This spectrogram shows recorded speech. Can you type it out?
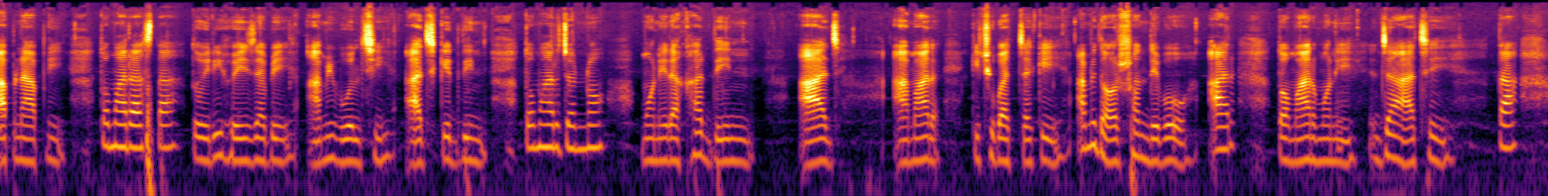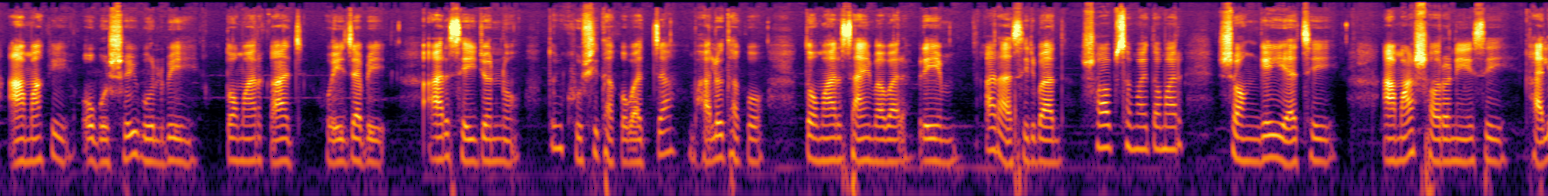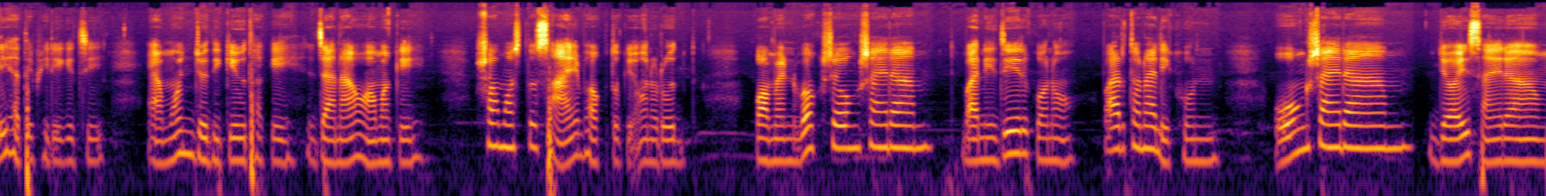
আপনা আপনি তোমার রাস্তা তৈরি হয়ে যাবে, আমি বলছি আজকের দিন তোমার জন্য মনে রাখার দিন। আজ আমার কিছু বাচ্চাকে আমি দর্শন দেব, আর তোমার মনে যা আছে তা আমাকে অবশ্যই বলবে, তোমার কাজ হয়ে যাবে, আর সেই জন্য তুমি খুশি থাকো, বাচ্চা। ভালো থাকো। তোমার সাই বাবার প্রেম আর আশীর্বাদ সব সময় তোমার সঙ্গেই আছে। আমার স্মরণে এসে খালি হাতে ফিরে গেছি। এমন যদি কেউ থাকে, জানাও আমাকে। সমস্ত সাঁই ভক্তকে অনুরোধ। কমেন্ট বক্সে ওং সাঁয়রাম বা নিজের কোনো প্রার্থনা লিখুন। ওং সাঁয়রাম জয় সাঁয়রাম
